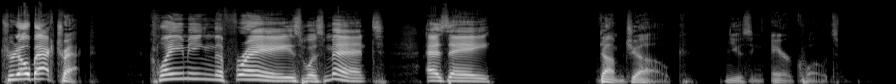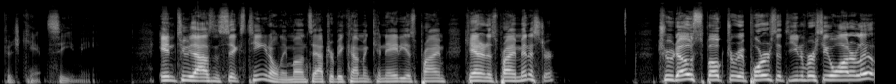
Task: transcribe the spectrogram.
Trudeau backtracked, claiming the phrase was meant as a dumb joke. I'm using air quotes because you can't see me. In 2016, only months after becoming Canada's prime Canada's prime minister, Trudeau spoke to reporters at the University of Waterloo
